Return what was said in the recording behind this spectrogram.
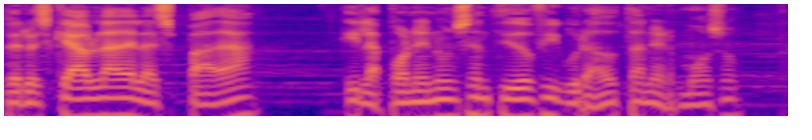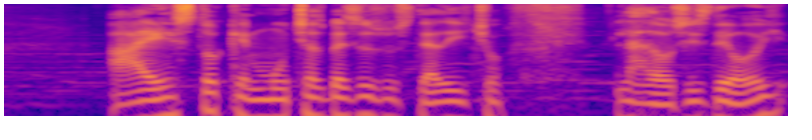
pero es que habla de la espada y la pone en un sentido figurado tan hermoso a esto que muchas veces usted ha dicho, la dosis de hoy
